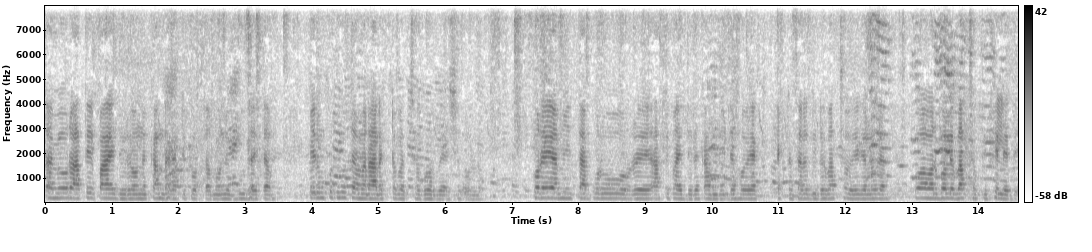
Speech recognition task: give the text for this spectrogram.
তা আমি ওর হাতে পায়ে ধরে অনেক কান্দাকাটি করতাম অনেক বুঝাইতাম। এরকম করতে করতে আমার আরেকটা বাচ্চা গর্বে এসে পড়ল। পরে আমি তারপর ওর হাতে পায়ে ধরে কান্দি দেখো এক- একটা ছাড়া দুটো বাচ্চা হয়ে গেল। ও আমার বলে বাচ্চা তুই ফেলে দে।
